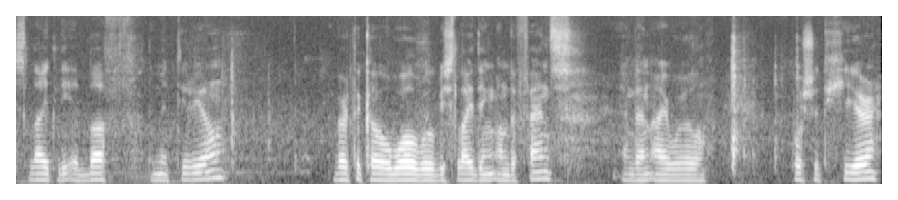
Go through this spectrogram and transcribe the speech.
slightly above the material. Vertical wall will be sliding on the fence and then I will push it here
